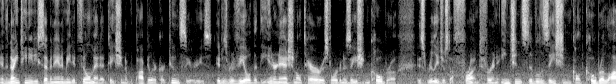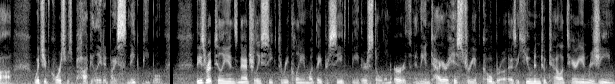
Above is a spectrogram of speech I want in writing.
In the 1987 animated film adaptation of the popular cartoon series, it is revealed that the international terrorist organization Cobra is really just a front for an ancient civilization called Cobra La, which of course was populated by snake people. These reptilians naturally seek to reclaim what they perceive to be their stolen Earth, and the entire history of Cobra as a human totalitarian regime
